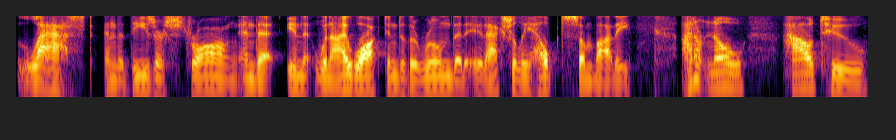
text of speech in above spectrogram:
last and that these are strong and that in when I walked into the room that it actually helped somebody. I don't know how to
